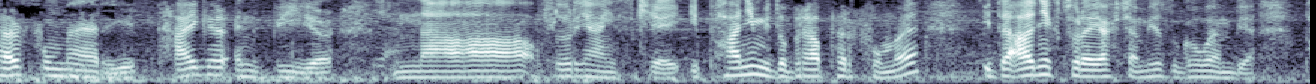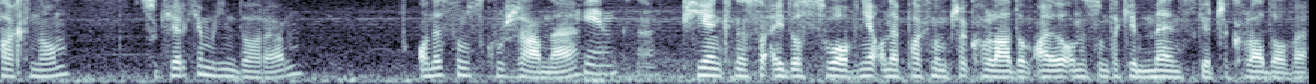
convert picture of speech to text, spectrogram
perfumerii Tiger and Beer na Floriańskiej i pani mi dobrała perfumy, idealnie które ja chciałem. Jezu, gołębie. Pachną cukierkiem Lindorem. One są skórzane. Piękne. Piękne są, ej dosłownie, one pachną czekoladą, ale one są takie męskie, czekoladowe.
